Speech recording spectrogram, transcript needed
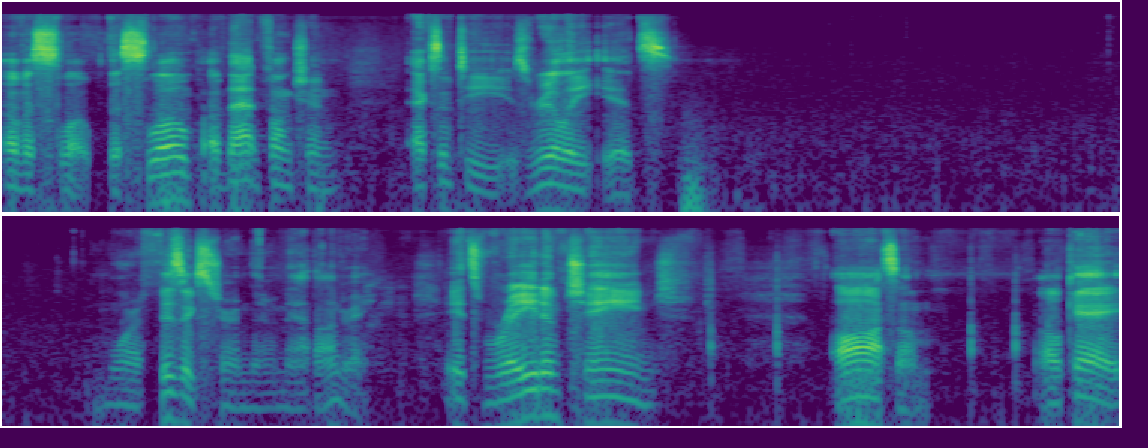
of a slope? The slope of that function, x of t, is really its more a physics term than a math, Andre. It's rate of change. Awesome. Okay,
